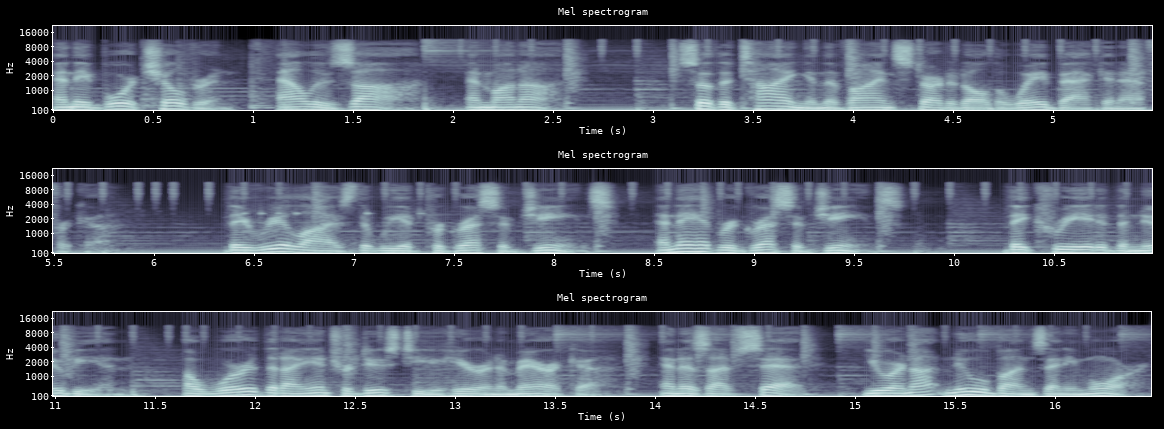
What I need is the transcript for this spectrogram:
and they bore children, Al-Uzzah, and Manat. So the tying in the vine started all the way back in Africa. They realized that we had progressive genes, and they had regressive genes. They created the Nubian, a word that I introduced to you here in America, and as I've said, you are not Nubians anymore,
